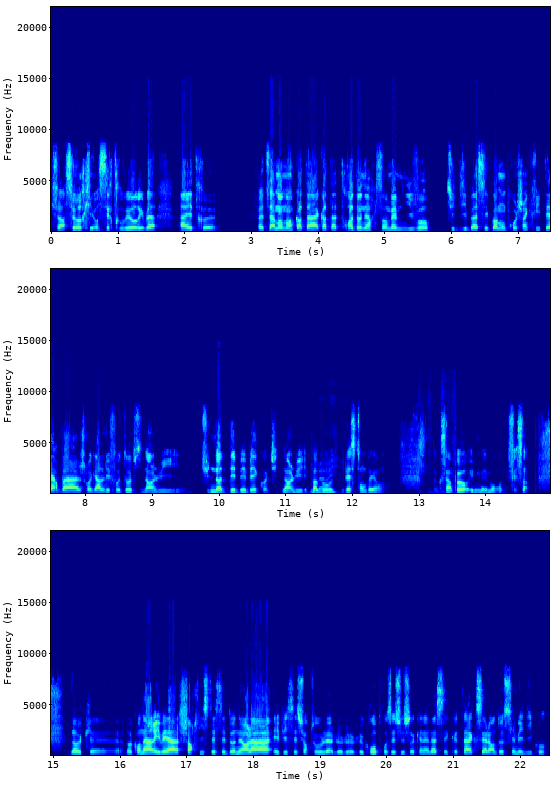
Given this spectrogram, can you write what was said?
c'est horrible. On s'est retrouvé horrible à, à être bah, tu sais, à un moment, quand tu as, quand as trois donneurs qui sont au même niveau, tu te dis, bah, c'est quoi mon prochain critère? Bah, je regarde les photos, et puis dans lui, tu notes des bébés, quoi. Tu te dis, non, lui, il est pas bah beau, laisse tomber. Donc, c'est un peu horrible, mais bon, on a fait ça. Donc, euh, donc on est arrivé à shortlister ces donneurs-là, et puis c'est surtout le, le, le, gros processus au Canada, c'est que tu as accès à leurs dossiers médicaux.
